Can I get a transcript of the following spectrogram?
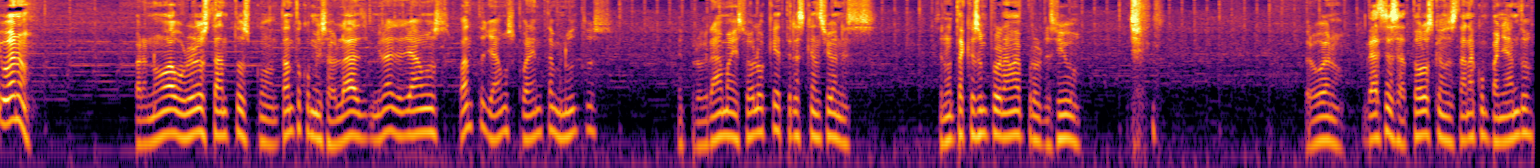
Y bueno, para no aburrirlos tantos con tanto con mis habladas, mira, ya llevamos, ¿cuánto? Llevamos 40 minutos de programa y solo que tres canciones. Se nota que es un programa progresivo. Pero bueno, gracias a todos los que nos están acompañando.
